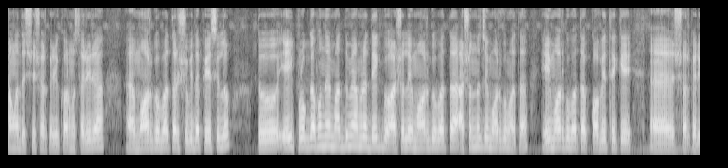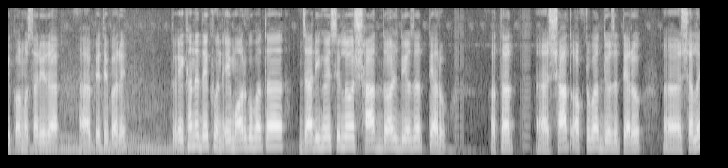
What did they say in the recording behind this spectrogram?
বাংলাদেশের সরকারি কর্মচারীরা মর্গ ভাতার সুবিধা পেয়েছিল। তো এই প্রজ্ঞাপনের মাধ্যমে আমরা দেখব আসলে মর্গ ভাতা, আসন্ন যে মর্গ ভাতা, এই মর্গ ভাতা কবে থেকে সরকারি কর্মচারীরা পেতে পারে। তো এখানে দেখুন, এই মর্গ ভাতা জারি হয়েছিল সাত দশ দুই হাজার তেরো, অর্থাৎ সাত অক্টোবর দুই হাজার তেরো সালে।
